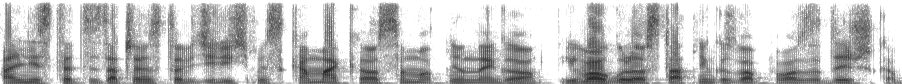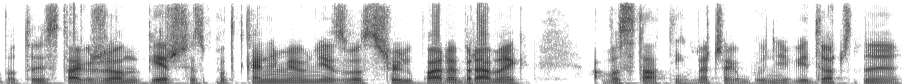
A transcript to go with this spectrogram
ale niestety za często widzieliśmy Skamakę osamotnionego i w ogóle ostatnio go złapała zadyszka, bo to jest tak, że on pierwsze spotkanie miał niezłe, strzelił parę bramek, a w ostatnich meczach był niewidoczny,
